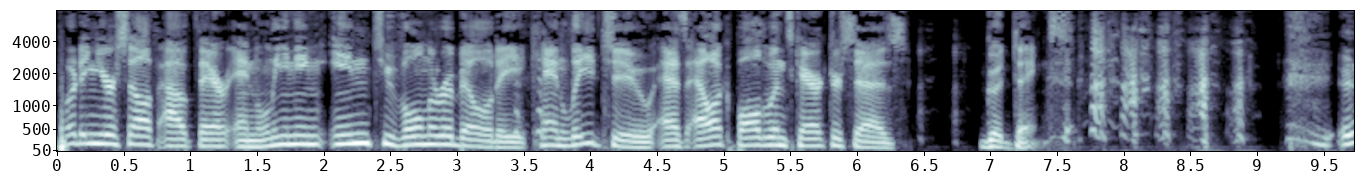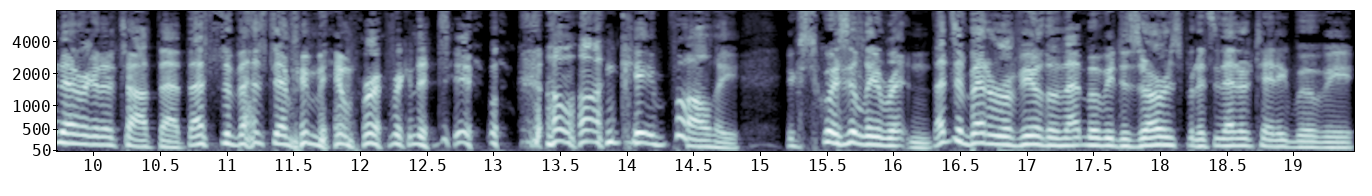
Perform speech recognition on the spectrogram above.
Putting yourself out there and leaning into vulnerability can lead to, as Alec Baldwin's character says, good things. You're never going to top that. That's the best every man we're ever going to do. Along Came Polly. Exquisitely written. That's a better review than that movie deserves, but it's an entertaining movie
